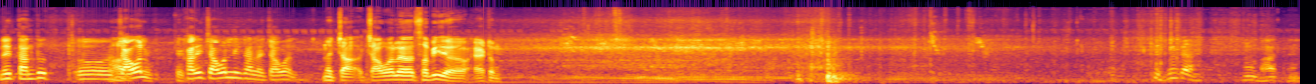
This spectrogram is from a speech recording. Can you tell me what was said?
नहीं तांदूळ अ, चावल खाली चावल निकालना चावल. नाही चा चावल सभी आइटम इसमें क्या है? हाँ बात है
